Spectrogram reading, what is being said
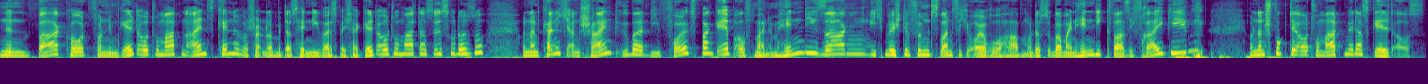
einen Barcode von dem Geldautomaten einscanne, wahrscheinlich damit das Handy weiß, welcher Geldautomat das ist oder so. Und dann kann ich anscheinend über die Volksbank-App auf meinem Handy sagen, ich möchte 25 Euro haben und das über mein Handy quasi freigeben. Und dann spuckt der Automat mir das Geld aus.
